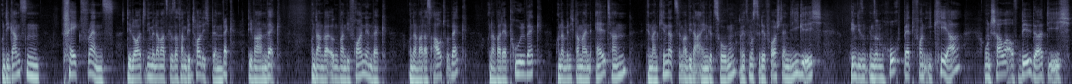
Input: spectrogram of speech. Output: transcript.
Und die ganzen Fake Friends, die Leute, die mir damals gesagt haben, wie toll ich bin, weg. die waren weg. Und dann war irgendwann die Freundin weg. Und dann war das Auto weg. Und dann war der Pool weg. Und dann bin ich bei meinen Eltern in mein Kinderzimmer wieder eingezogen. Und jetzt musst du dir vorstellen, liege ich in, diesem, in so einem Hochbett von Ikea und schaue auf Bilder, die ich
